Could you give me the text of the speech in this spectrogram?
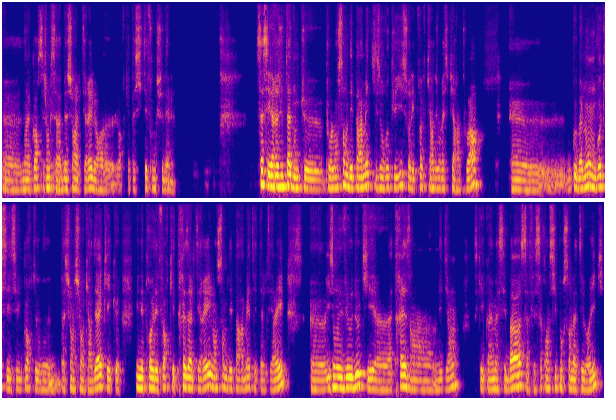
euh, dans l'accord, sachant que ça va bien sûr altérer leur, euh, leur capacité fonctionnelle. Ça, c'est les résultats donc, pour l'ensemble des paramètres qu'ils ont recueillis sur l'épreuve cardio-respiratoire. Euh, globalement, on voit que c'est une cohorte de patients cardiaque et qu'une épreuve d'effort qui est très altérée, l'ensemble des paramètres est altéré. Euh, ils ont une VO2 qui est euh, à 13 en médian, ce qui est quand même assez bas, ça fait 56% de la théorique.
